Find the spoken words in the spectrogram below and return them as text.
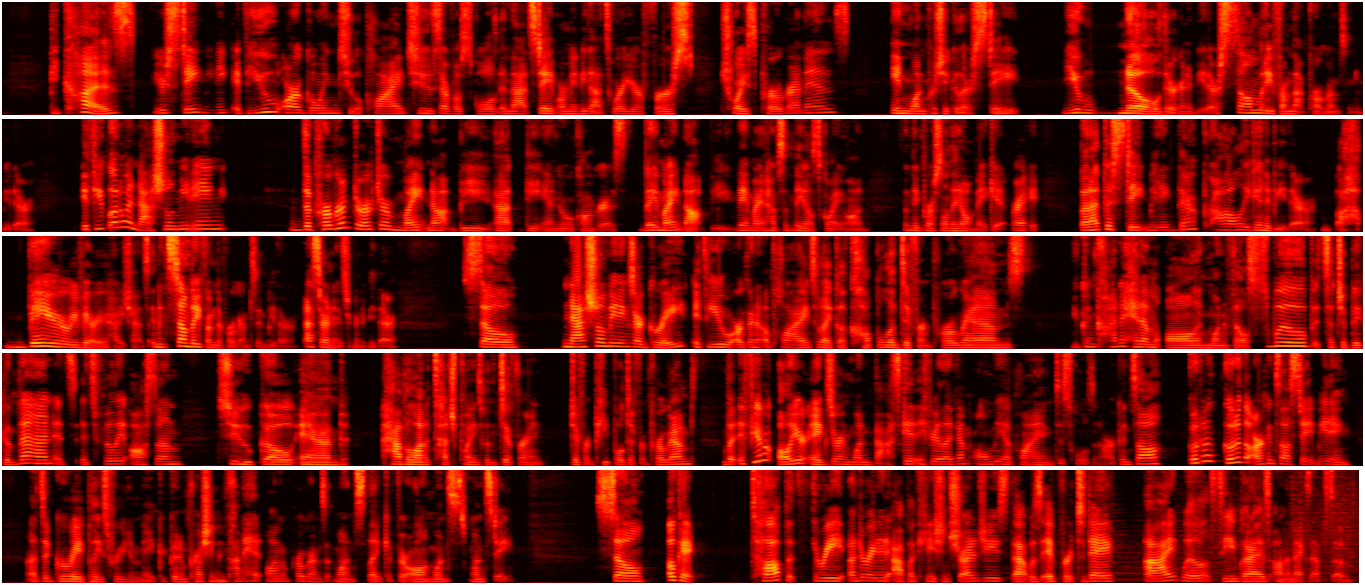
because your state meeting, if you are going to apply to several schools in that state, or maybe that's where your first choice program is in one particular state, you know they're going to be there. Somebody from that program is going to be there. If you go to a national meeting, the program director might not be at the annual congress. They might not be. They might have something else going on something personal, they don't make it, right? But at the state meeting, they're probably going to be there. A very, very high chance. I mean, somebody from the program is going to be there. SRNAs are going to be there. So national meetings are great if you are going to apply to like a couple of different programs. You can kind of hit them all in one fell swoop. It's such a big event. It's it's really awesome to go and have a lot of touch points with different different people, different programs. But if you're all your eggs are in one basket, if you're like I'm only applying to schools in Arkansas, go to go to the Arkansas State meeting. That's a great place for you to make a good impression and kind of hit all your programs at once, like if they're all in one one state. So, okay, top three underrated application strategies. That was it for today. I will see you guys on the next episode.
